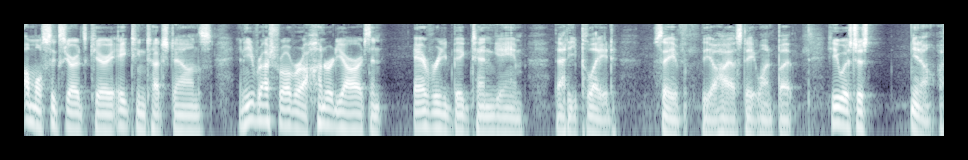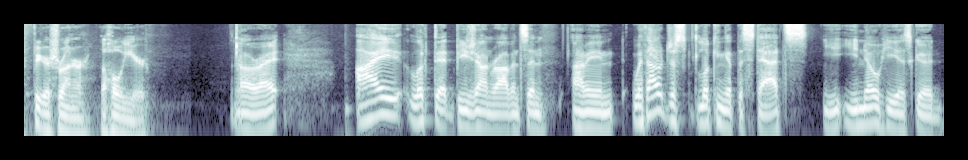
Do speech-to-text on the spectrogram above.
almost six yards carry, 18 touchdowns, and he rushed for over 100 yards in every Big Ten game that he played, save the Ohio State one. But he was just you know a fierce runner the whole year. All right. I looked at Bijan Robinson. I mean, without just looking at the stats, you, you know he is good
